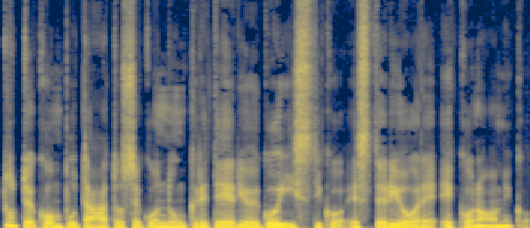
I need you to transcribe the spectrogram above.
Tutto è computato secondo un criterio egoistico, esteriore, economico.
